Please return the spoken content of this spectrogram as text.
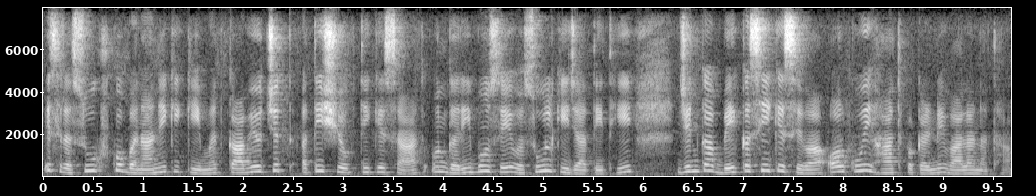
اس رسوخ کو بنانے کی قیمت کاویوچت اتیشیوکتی کے ساتھ ان غریبوں سے وصول کی جاتی تھی، جن کا بے کسی کے سوا اور کوئی ہاتھ پکڑنے والا نہ تھا۔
